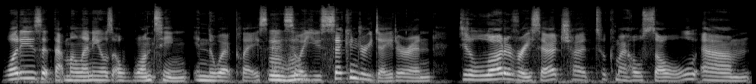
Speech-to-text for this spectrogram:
What is it that millennials are wanting in the workplace? And so I used secondary data and did a lot of research. I took my whole soul, um,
